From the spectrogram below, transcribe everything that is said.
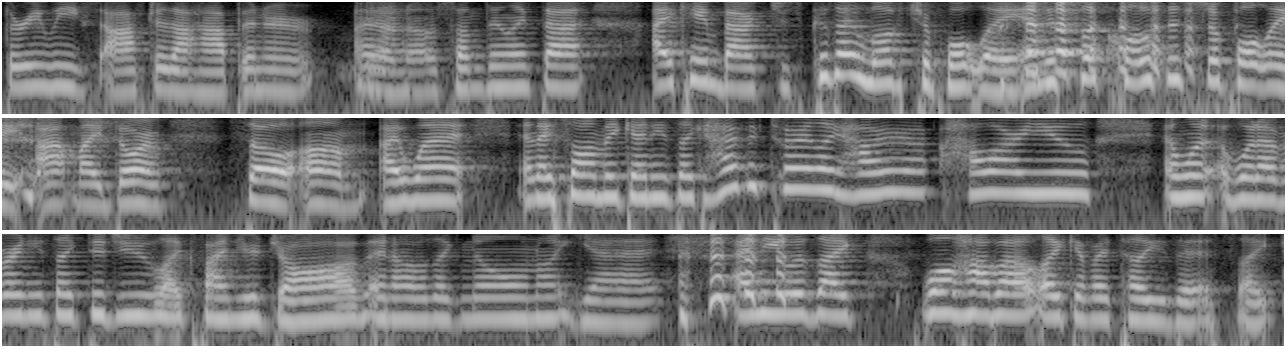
three weeks after that happened, or I don't know, something like that. I came back just because I love Chipotle, and it's the closest Chipotle at my dorm. So um, I went and I saw him again. He's like, "Hi, Victoria. Like, how are how are you?" And what whatever. And he's like, "Did you like find your job?" And I was like, "No, not yet." and he was like, "Well, how about like if I tell you this, like."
